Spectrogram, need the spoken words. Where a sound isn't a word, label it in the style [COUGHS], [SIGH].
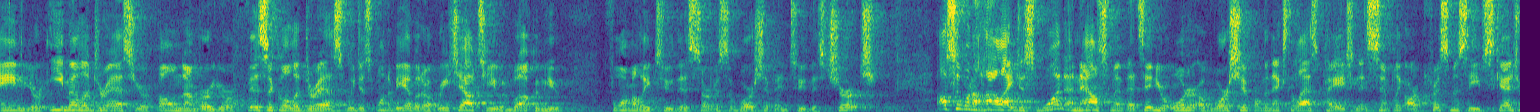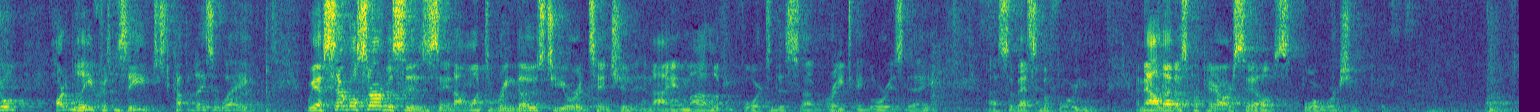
name, your email address, your phone number, your physical address. We just want to be able to reach out to you and welcome you formally to this service of worship and to this church. I also want to highlight just one announcement that's in your order of worship on the next to last page, and it's simply our Christmas Eve schedule. Hard to believe, Christmas Eve, just a couple of days away. We have several services, and I want to bring those to your attention, and I am uh, looking forward to this uh, great and glorious day. Uh, so that's before you. And now let us prepare ourselves for worship. Amen.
